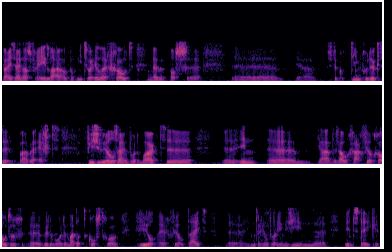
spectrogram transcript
Wij zijn als veredelaar ook nog niet zo heel erg groot. We hmm. hebben pas uh, uh, ja, een stuk of tien producten waar we echt visueel zijn voor de markt in. Ehm, ja, we zouden graag veel groter uh, willen worden, maar dat kost gewoon heel erg veel tijd. Uh, je moet er heel veel energie in, in steken.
